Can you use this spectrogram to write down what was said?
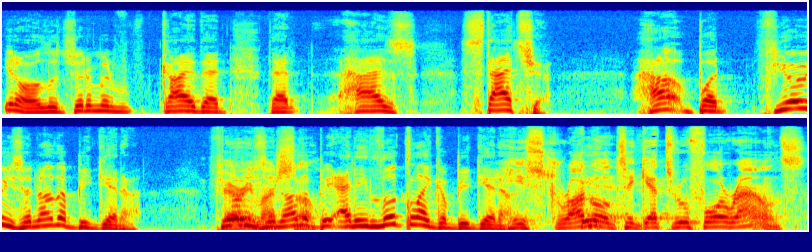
you know, a legitimate guy that, that has stature. How, but Fury's another beginner. Very Fury's much another, so. be- and he looked like a beginner. He struggled Yeah. to get through four rounds.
